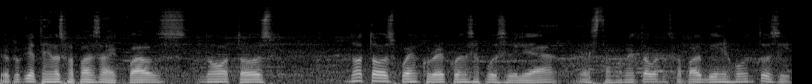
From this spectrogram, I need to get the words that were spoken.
pero creo que tenía los papás adecuados. No todos, no todos pueden correr con esa posibilidad. Hasta el momento, bueno, los papás viven juntos y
